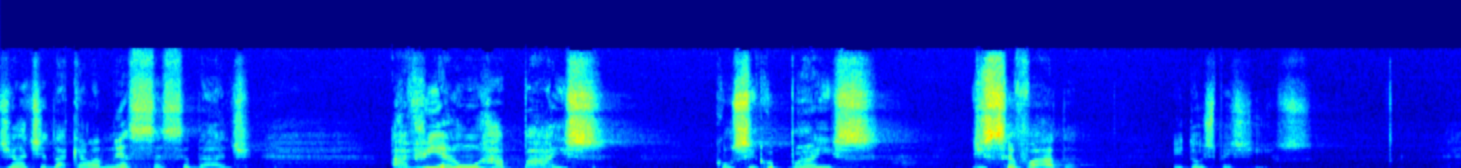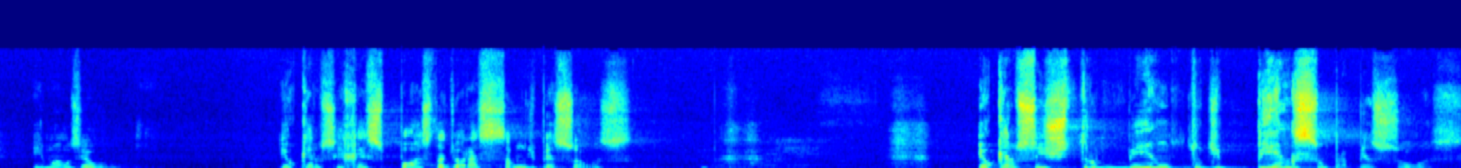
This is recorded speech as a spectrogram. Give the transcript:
Diante daquela necessidade, havia um rapaz com cinco pães de cevada e dois peixinhos. Irmãos, eu, eu quero ser resposta de oração de pessoas. Eu quero ser instrumento de bênção para pessoas.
